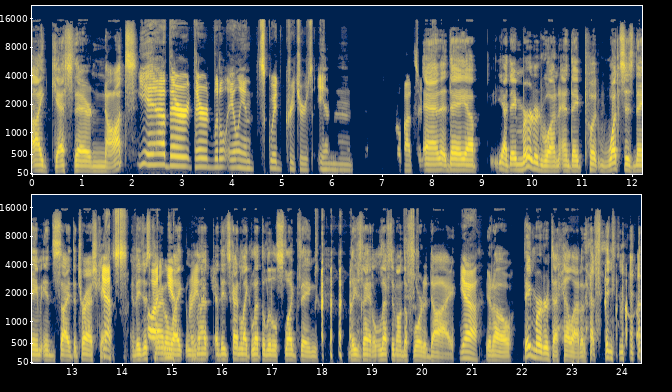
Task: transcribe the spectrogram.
I guess they're not. Yeah, they're they're little alien squid creatures in robot suits. and they uh yeah they murdered one and they put what's his name inside the trash can Yes. and they just Uh, kind of Ian, like right? let and they just kind of like let the little slug thing they just kind of left him on the floor to die Yeah. you know they murdered the hell out of that thing man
